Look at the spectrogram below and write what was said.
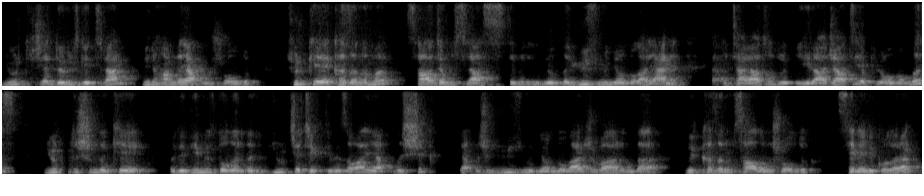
yurt içine döviz getiren bir hamle yapmış olduk. Türkiye'ye kazanımı sadece bu silah sisteminin yılda 100 milyon dolar. Yani ithalatı ihracatı yapıyor olmamız yurt dışındaki ödediğimiz doları da yurtça çektiğimiz zaman yaklaşık yaklaşık 100 milyon dolar civarında bir kazanım sağlamış olduk senelik olarak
